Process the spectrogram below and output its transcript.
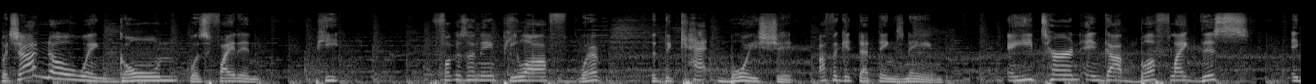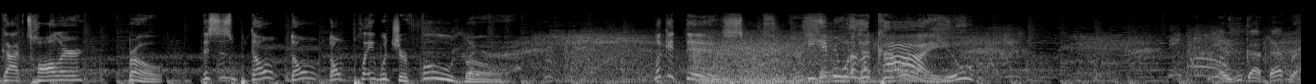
But y'all know when Gon was fighting Pete. Fuck is her name? Pilaf, whatever. The, the cat boy shit. I forget that thing's name. And he turned and got buff like this. It got taller, bro. This is don't don't don't play with your food, bro. Look at this. He hit me with a Hakai. You? Oh, you got that right.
